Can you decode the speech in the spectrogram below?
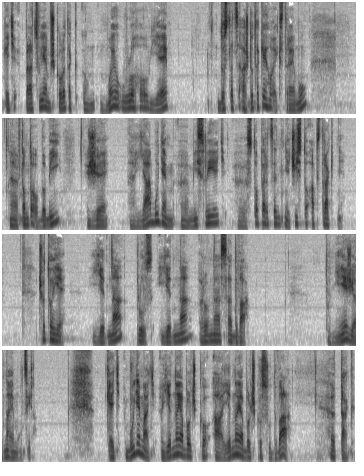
keď pracujem v škole, tak mojou úlohou je dostať sa až do takého extrému, E, v tomto období, že ja budem myslieť 100% e, čisto abstraktne. Čo to je? 1 plus 1 rovná sa 2. Tu nie je žiadna emócia. Keď budem mať jedno jablčko a jedno jablčko sú dva, tak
